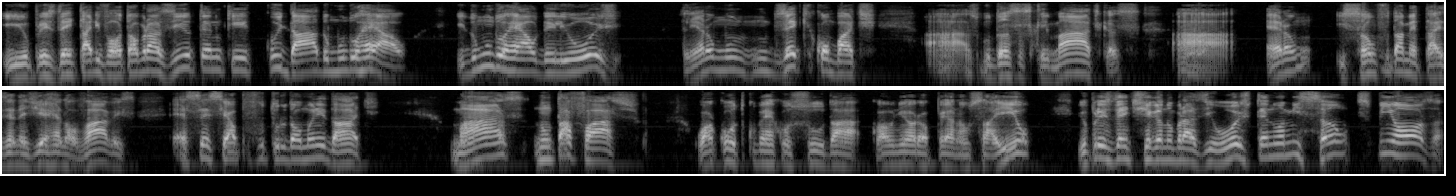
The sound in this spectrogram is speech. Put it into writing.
E o presidente está de volta ao Brasil tendo que cuidar do mundo real. E do mundo real dele hoje, ele era um, não dizer que combate as mudanças climáticas, a, eram e são fundamentais energias renováveis, é essencial para o futuro da humanidade. Mas não está fácil o acordo com o Mercosul da, com a União Europeia não saiu, e o presidente chega no Brasil hoje tendo uma missão espinhosa:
